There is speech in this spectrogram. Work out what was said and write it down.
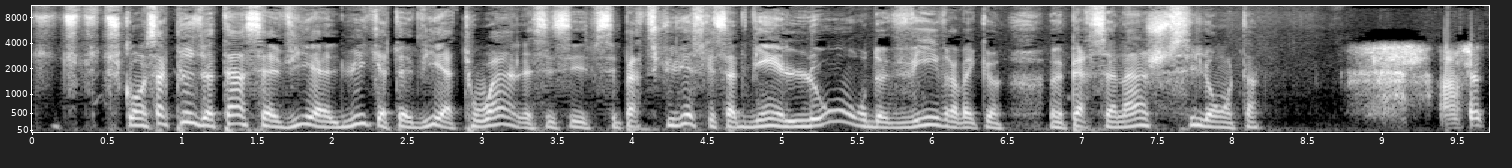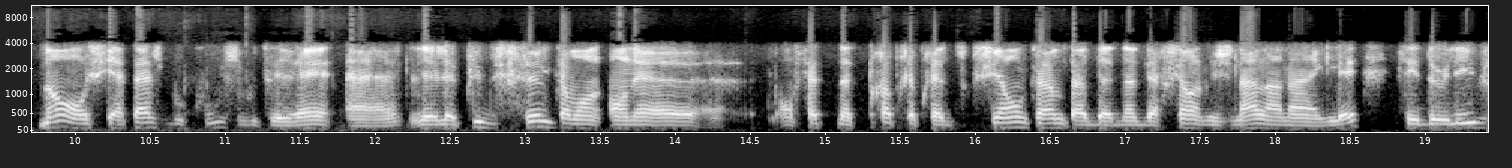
tu, consacres plus de temps à sa vie à lui qu'à ta vie à toi. C'est particulier. Est-ce que ça devient lourd de vivre avec un, personnage si longtemps? En fait, non, on s'y attache beaucoup, je vous dirais. Euh, le, plus difficile, comme on, a on fait notre propre production comme de notre version originale en anglais. Les deux livres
